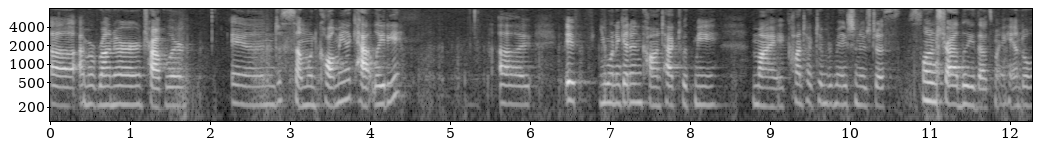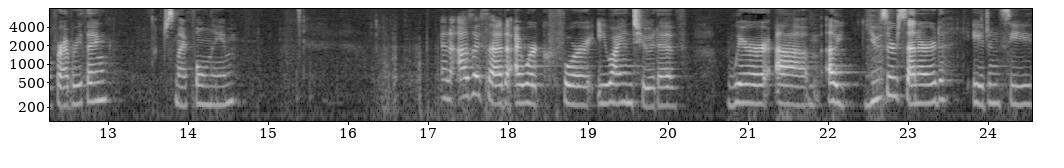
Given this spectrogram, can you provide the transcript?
Uh, I'm a runner, traveler, and some would call me a cat lady. Uh, if you want to get in contact with me, my contact information is just Sloan Stradley. That's my handle for everything, just my full name. And as I said, I work for EY Intuitive. We're um, a user centered agency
